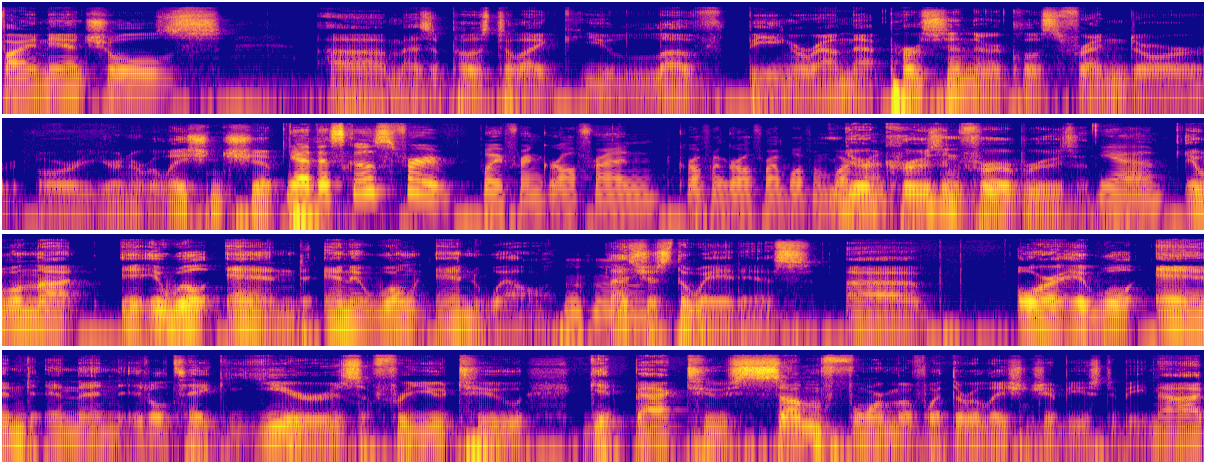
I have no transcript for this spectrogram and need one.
financials, um, as opposed to like you love being around that person, they're a close friend, or or you're in a relationship, Yeah, this goes for boyfriend, girlfriend, girlfriend, girlfriend, boyfriend, you're cruising for a bruise. yeah. It will not. It, it will end, and it won't end well. Mm-hmm. That's just the way it is. Uh, or it will end, and then it'll take years for you to get back to some form of what the relationship used to be. Now, I,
